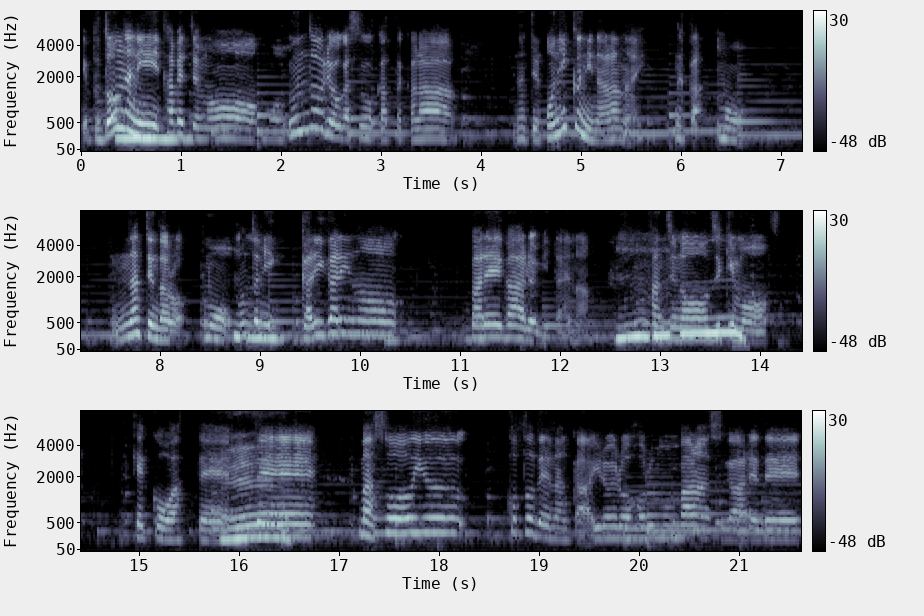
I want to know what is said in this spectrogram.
やっぱどんなに食べても,、もう運動量がすごかったからなんていうのお肉にならない。なんかもうなんて言うんだろう。もう本当にガリガリのバレエガールみたいな感じの時期も結構あって、でまあそういうことでなんかいろいろホルモンバランスがあれで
